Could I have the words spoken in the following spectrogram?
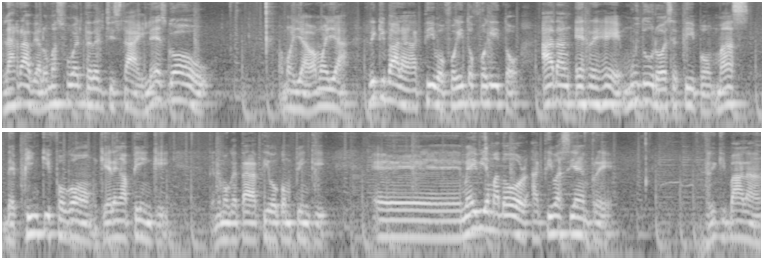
la rabia, lo más fuerte del chistay. ¡Let's go! Vamos allá, vamos allá. Ricky Balan, activo, fueguito, fueguito. Adam RG, muy duro ese tipo, más de Pinky Fogón. Quieren a Pinky. Tenemos que estar activos con Pinky. Eh, Maybe Amador, activa siempre. Ricky Balan,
